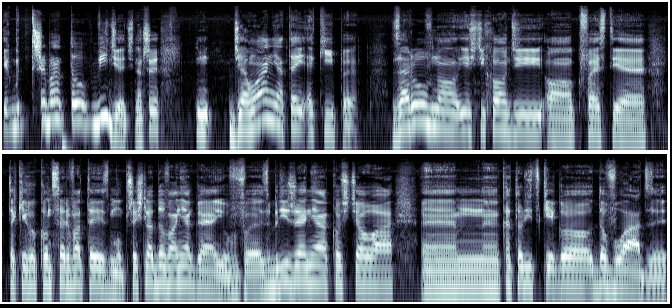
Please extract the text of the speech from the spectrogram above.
jakby trzeba to widzieć. Znaczy, działania tej ekipy, zarówno jeśli chodzi o kwestie takiego konserwatyzmu, prześladowania gejów, zbliżenia kościoła katolickiego do władzy,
